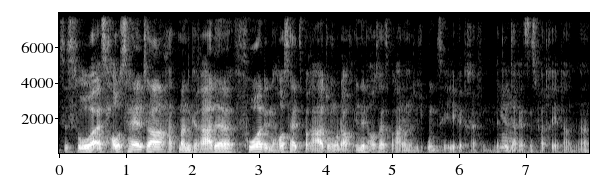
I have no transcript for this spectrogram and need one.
Es ist so, als Haushälter hat man gerade vor den Haushaltsberatungen oder auch in den Haushaltsberatungen natürlich unzählige Treffen mit ja. Interessensvertretern. Ne?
